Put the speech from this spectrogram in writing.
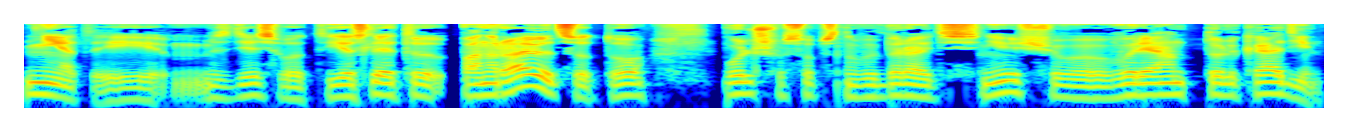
нет. И здесь вот, если это понравится, то больше, собственно, выбирать не с Вариант только один.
